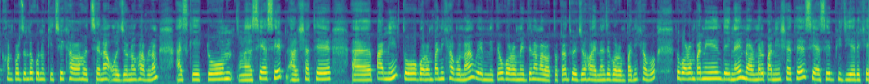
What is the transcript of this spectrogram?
এখন পর্যন্ত কোনো কিছুই খাওয়া হচ্ছে না, ওই জন্য ভাবলাম আজকে একটু সিয়াসিড আর সাথে পানি। তো গরম পানি খাব না, এমনিতেও গরমের দিন আমার অতটা ধৈর্য হয় না যে গরম পানি খাব। তো গরম পানি দেই নাই নর্মাল পানির সাথে সিয়াসিড ভিজিয়ে রেখে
